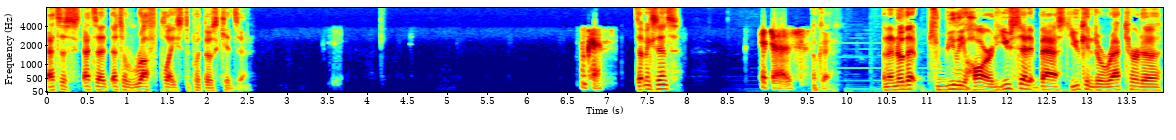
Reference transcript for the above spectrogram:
that's a that's a that's a rough place to put those kids in. Okay. Does that make sense? It does. Okay. And I know that's really hard. You said it best. You can direct her to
